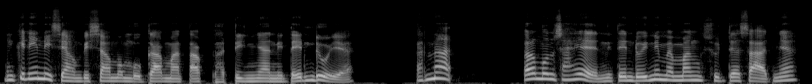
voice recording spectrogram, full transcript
mungkin ini sih yang bisa membuka mata batinnya Nintendo ya. Karena kalau menurut saya Nintendo ini memang sudah saatnya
